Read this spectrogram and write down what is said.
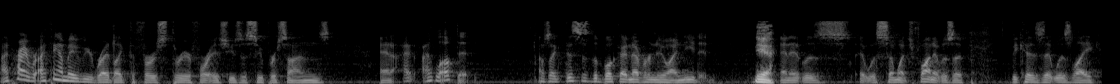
I probably, I think I maybe read like the first three or four issues of Super Sons, and I, I loved it. I was like, this is the book I never knew I needed, Yeah. and it was it was so much fun. It was a because it was like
